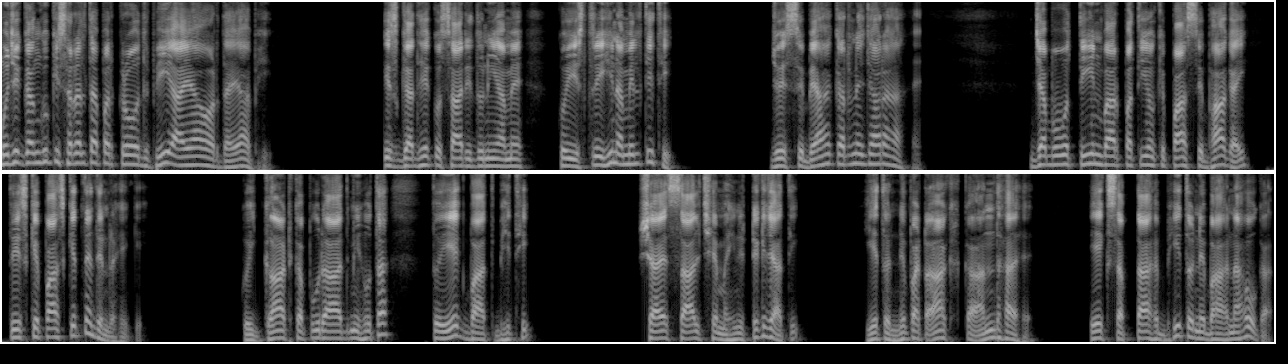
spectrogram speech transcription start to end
मुझे गंगू की सरलता पर क्रोध भी आया और दया भी। इस गधे को सारी दुनिया में कोई स्त्री ही न मिलती थी, जो इससे ब्याह करने जा रहा है। जब वो तीन बार पतियों के पास से भाग आई तो इसके पास कितने दिन रहेगी? कोई गांठ का पूरा आदमी होता तो एक बात भी थी। शायद साल छह महीने टिक जाती। ये तो निपट आँख का अंधा है। एक सप्ताह भी तो निभाना होगा।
